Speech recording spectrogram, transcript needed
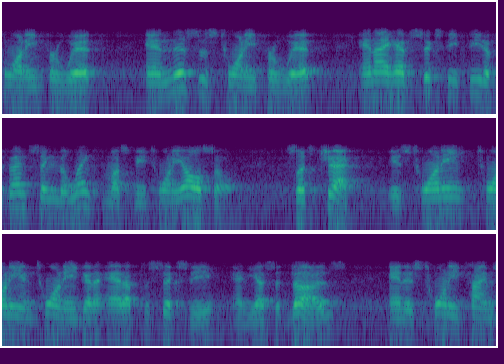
twenty for width, and this is twenty for width, and I have sixty feet of fencing, the length must be twenty also. So let's check. Is 20, 20, and twenty gonna add up to sixty? And yes, it does. And is twenty times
